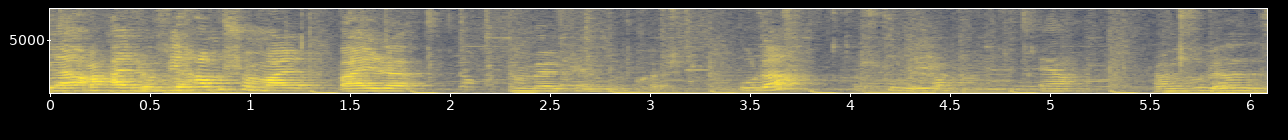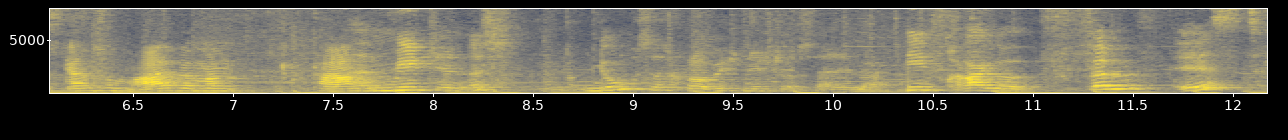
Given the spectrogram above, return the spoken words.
Ja, also wir haben schon mal beide American gekostet. Oder? Hast du ja. Ja. Also das ist ganz normal, wenn man ein Mädchen ist. Jungs ist glaube ich nicht dasselbe. Die Frage 5 ist,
